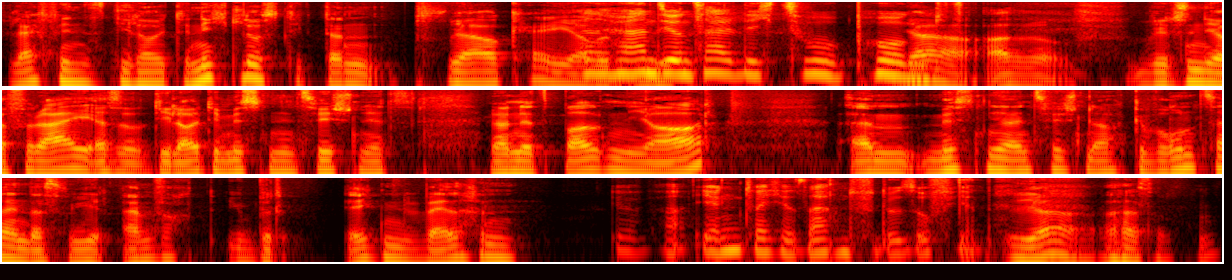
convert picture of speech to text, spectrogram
Vielleicht finden es die Leute nicht lustig, dann ja okay. Aber dann hören sie uns halt nicht zu. Punkt. Ja, also wir sind ja frei. Also die Leute müssen inzwischen jetzt, wir haben jetzt bald ein Jahr, ähm, müssen ja inzwischen auch gewohnt sein, dass wir einfach über irgendwelchen, Über irgendwelche Sachen philosophieren. ja, also hm.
